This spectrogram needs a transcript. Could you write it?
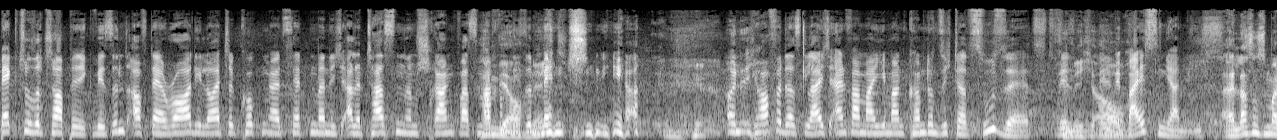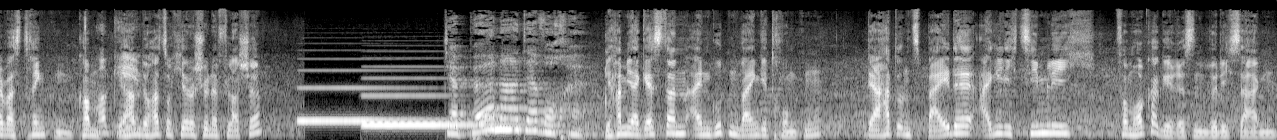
back to the topic. Wir sind auf der Raw. Die Leute gucken, als hätten wir nicht alle Tassen im Schrank. Was Haben machen wir auch diese nicht. Menschen hier? Und ich hoffe, dass gleich einfach mal jemand kommt und sich dazusetzt. Wir, Finde ich wir, auch. wir beißen ja nicht. äh, lass uns mal was trinken. Komm, Okay. wir haben, du hast doch hier eine schöne Flasche. Der Burner der Woche. Wir haben ja gestern einen guten Wein getrunken. Der hat uns beide eigentlich ziemlich vom Hocker gerissen, würde ich sagen.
